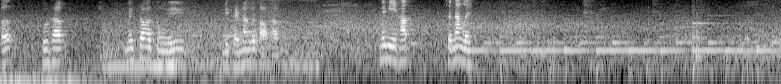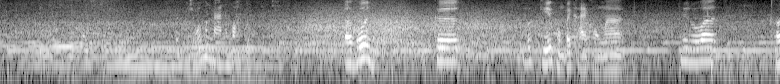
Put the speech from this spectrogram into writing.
เออคุณครับ ไม่ทราบว่าตรงนี้มีใครนั่งหรือเปล่าครับ ไม่มีครับ เชิญนั่งเลย เดี๋ยวมันนานนะวะเออคุณ คือเมื่อกี้ผมไปขายของมา ไม่รู้ว่าเขา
